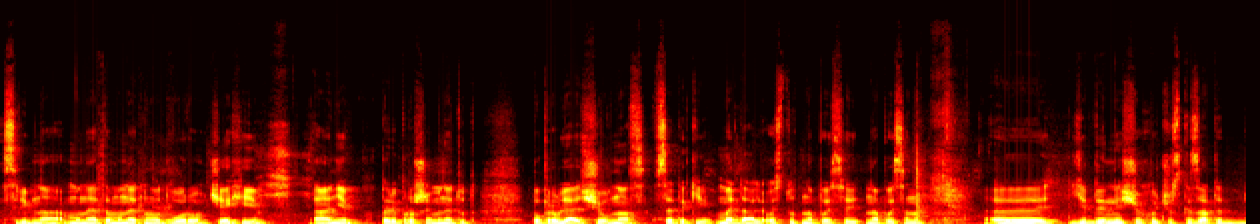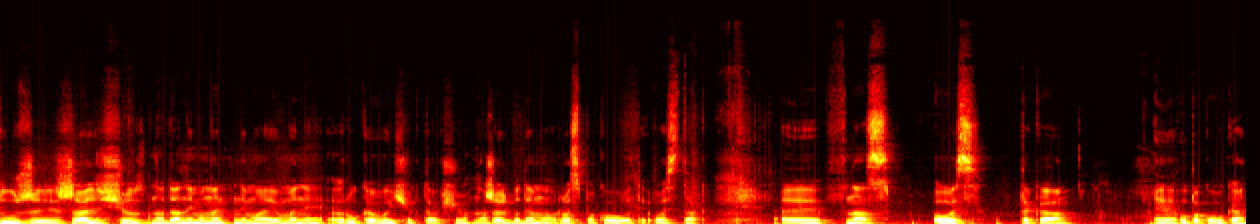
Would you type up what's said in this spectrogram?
срібна монета монетного двору Чехії. А, ні, перепрошую, мене тут поправляють, що в нас все-таки медаль. Ось тут написано. Е, єдине, що хочу сказати, дуже жаль, що на даний момент немає в мене рукавичок. Так що, на жаль, будемо розпаковувати ось так. В нас ось така упаковка.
